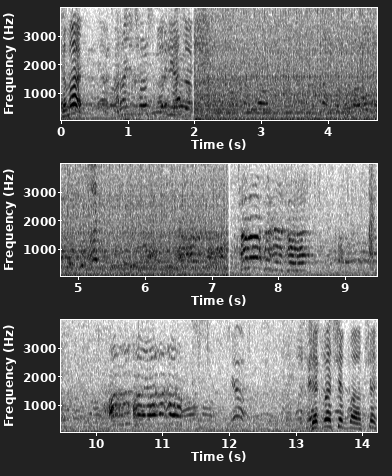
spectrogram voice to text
Kemal. Aracı çalışmıyor ya. Çek lan çek bakalım çek.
